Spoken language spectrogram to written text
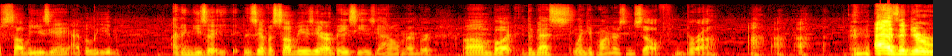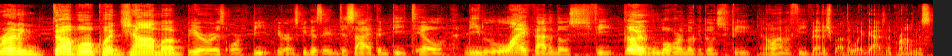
sub easy, I believe. I think he's a. Does he have a sub easy or a base easy? I don't remember. Um, but the best Lincoln partner is himself, bruh. As if you're running double pajama Beerus or feet Beerus because they decide to detail the life out of those feet. Good lord, look at those feet. I don't have a feet fetish, by the way, guys, I promise.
